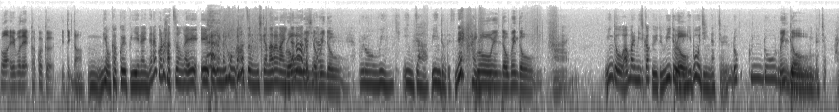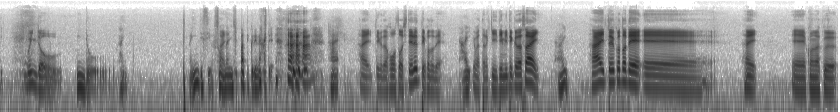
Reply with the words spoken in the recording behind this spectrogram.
うわ英語でかっこよく言ってきた、うん、でもかっこよく言えないんだなこの発音が。英英語が日本語発音にしかならないんだな Blow in 私 the な window ブローイン・イン・ザ・ウィンドですね。はい、Blow はい、in the window ウィンドウをあんまり短く言うとウィドウで未亡人になっちゃうよ。ロックンロールウィンドウになっちゃう。はい。Window ウィンドウはい。あ、いいんですよ。そんなに引っ張ってくれなくて。はい。はい。ということで放送してるってことで。はい。よかったら聞いてみてください。はい。はい。ということでえー、はい。えー、この枠。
